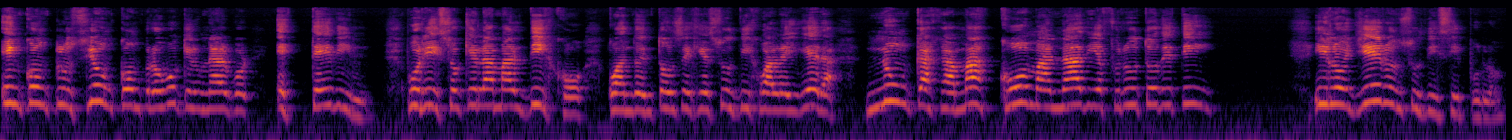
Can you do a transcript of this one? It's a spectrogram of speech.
En conclusión, comprobó que era un árbol estéril. Por eso que la maldijo cuando entonces Jesús dijo a la higuera, nunca jamás coma nadie fruto de ti. Y lo oyeron sus discípulos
